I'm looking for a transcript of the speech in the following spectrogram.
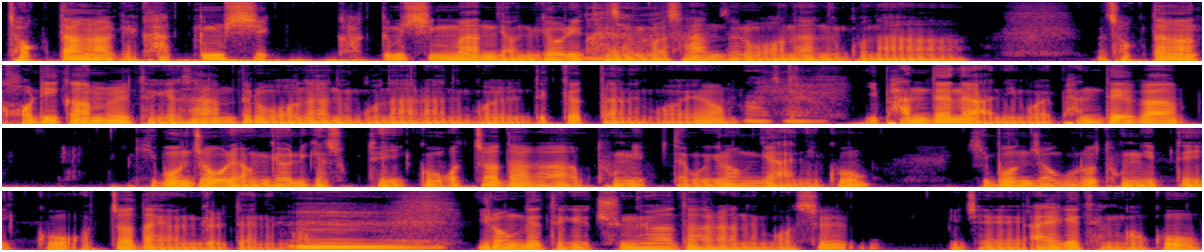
적당하게 가끔씩 가끔씩만 연결이 맞아, 되는 걸 맞아. 사람들은 원하는구나. 적당한 거리감을 되게 사람들은 원하는구나라는 걸 느꼈다는 거예요. 맞아요. 이 반대는 아닌 거예요. 반대가 기본적으로 연결이 계속 돼 있고 어쩌다가 독립되고 이런 게 아니고 기본적으로 독립돼 있고 어쩌다 연결되는 거 음, 이런 게 되게 중요하다라는 것을 이제 알게 된 거고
